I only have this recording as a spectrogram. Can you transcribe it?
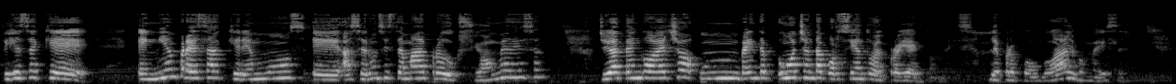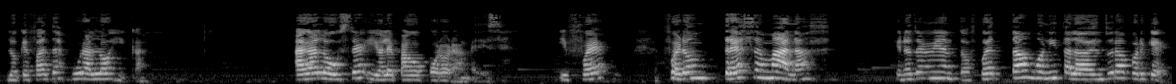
fíjese que en mi empresa queremos eh, hacer un sistema de producción, me dice. Yo ya tengo hecho un, 20, un 80% del proyecto, me dice. Le propongo algo, me dice. Lo que falta es pura lógica. Hágalo usted y yo le pago por hora, me dice. Y fue fueron tres semanas, que no te miento, fue tan bonita la aventura porque...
